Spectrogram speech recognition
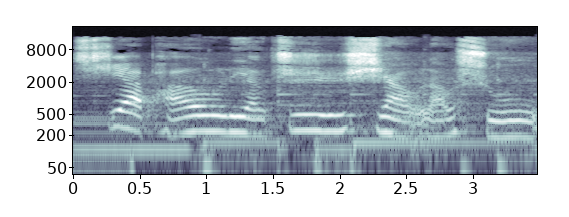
吓跑两只小老鼠。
